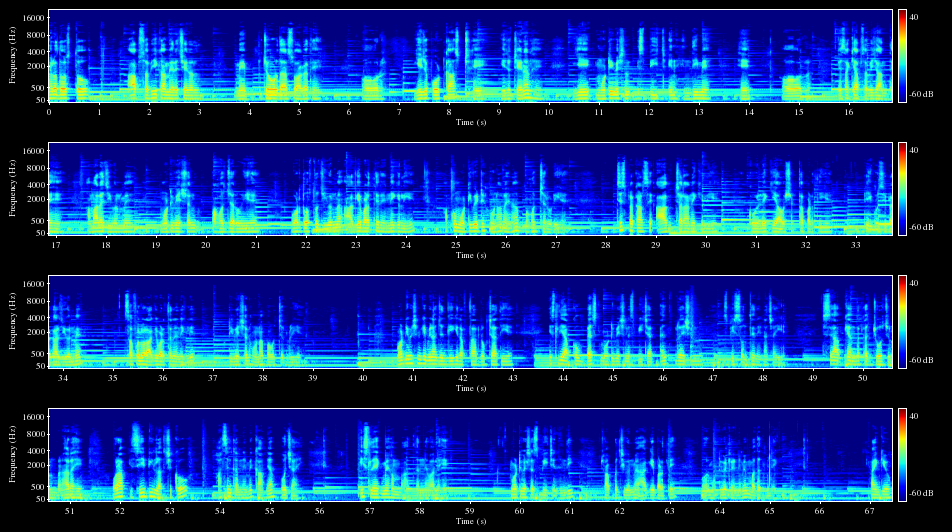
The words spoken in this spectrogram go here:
Hello दोस्तों, आप सभी का मेरे चैनल में ज़ोरदार स्वागत है। और ये जो पॉडकास्ट है, ये जो चैनल है, ये मोटिवेशनल स्पीच इन हिंदी में है। और जैसा कि आप सभी जानते हैं, हमारे जीवन में मोटिवेशन बहुत ज़रूरी है। और दोस्तों, जीवन में आगे बढ़ते रहने के लिए आपको मोटिवेटेड होना रहना बहुत ज़रूरी है। जिस प्रकार से आग जलाने के लिए कोयले की आवश्यकता पड़ती है, ठीक उसी प्रकार जीवन में सफल और आगे बढ़ते रहने के लिए मोटिवेशन होना बहुत ज़रूरी है। मोटिवेशन के बिना ज़िंदगी की रफ्तार रुक जाती है। इसलिए आपको best motivation speech and inspiration speech सुनते रहना चाहिए, जिससे आपके अंदर का जोश जुनून बना रहे और आप किसी भी लक्ष्य को हासिल करने में कामयाब हो जाए। इस लेख में हम बात करने वाले हैं मोटिवेशनल स्पीच इन हिंदी जो आपको जीवन में आगे बढ़ते और मोटिवेट रहने में मदद मिलेगी। Thank you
